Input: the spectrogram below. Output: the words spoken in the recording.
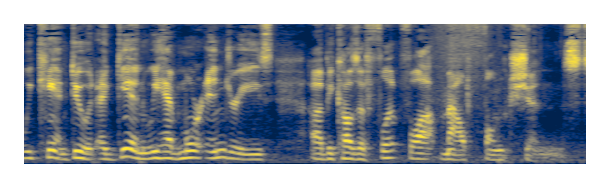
we can't do it. Again, we have more injuries uh, because of flip flop malfunctions.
